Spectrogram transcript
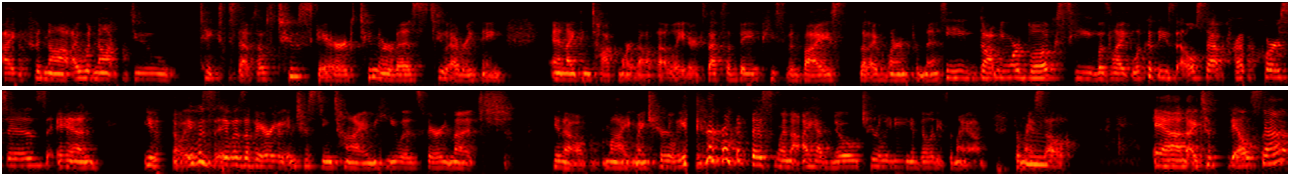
I could not, I would not do take steps. I was too scared, too nervous, too everything. And I can talk more about that later because that's a big piece of advice that I've learned from this. He got me more books. He was like, look at these LSAT prep courses. And, you know, it was it was a very interesting time. He was very much you know, my my cheerleader with this when I had no cheerleading abilities of my own for hmm. myself. Mm. And I took the LSAT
